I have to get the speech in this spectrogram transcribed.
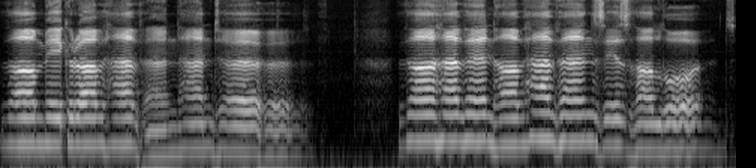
the Maker of heaven and earth. The heaven of heavens is the Lord's,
